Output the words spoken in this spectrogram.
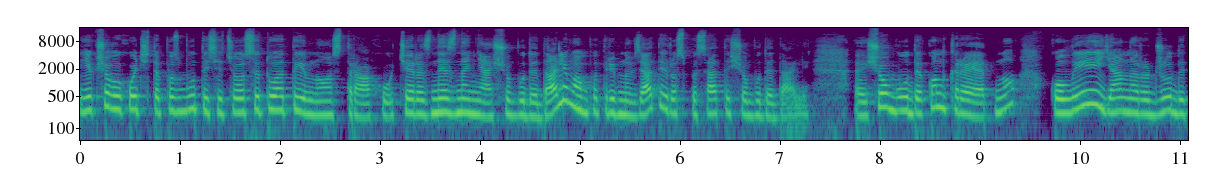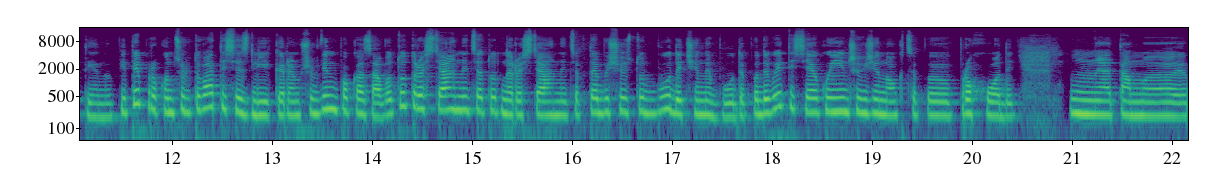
Якщо ви хочете позбутися цього ситуативного страху через незнання, що буде далі, вам потрібно взяти і розписати, що буде далі. Е, Що буде конкретно, коли я народжу дитину. Піти проконсультуватися з лікарем, щоб він показав, отут розтягнеться, тут не розтягнеться, в тебе щось тут буде чи не буде. Подивитися, як у інших жінок це проходить. Е, Там е,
